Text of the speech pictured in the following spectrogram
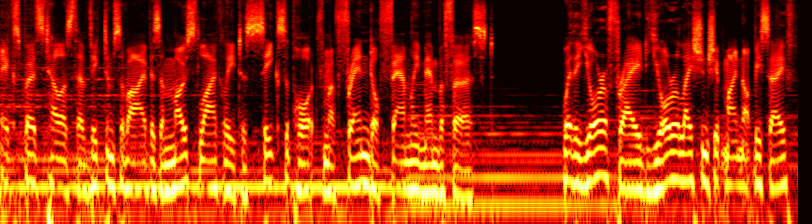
Experts tell us that victim survivors are most likely to seek support from a friend or family member first. Whether you're afraid your relationship might not be safe,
